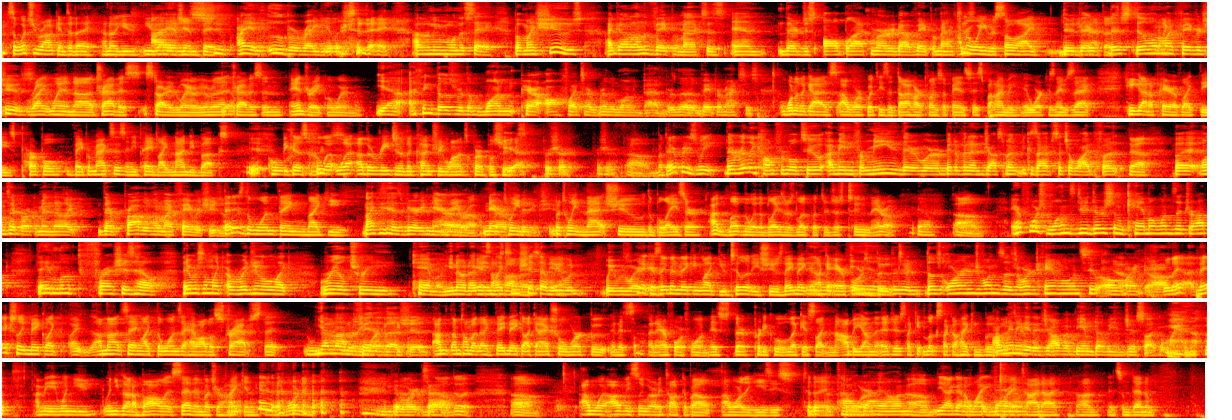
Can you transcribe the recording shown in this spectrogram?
so what you rocking today? I know you you got I am gym fit. sup- I am uber regular today. I don't even want to say, but my shoes I got on the Vapor Maxes, and they're just all black, murdered out Vapor Maxes. I remember when you were so hyped. Dude, they're they're still one of my favorite shoes. right when uh, Travis started wearing them. Remember that? Yep. Travis and, and Drake were wearing them. Yeah, I think those were the one pair of off whites I really wanted bad. Were the Vapor Maxes. One of the guys I work with, he's a diehard Clemson fan, sits behind me at work. His name's Zach. He got a pair of like these purple Vapor Maxes, and he paid like ninety bucks. Yeah, oh, Because who, what other region of the country wants purple shoes? yeah, for sure, for sure. Uh, but they're pretty sweet. They're really comfortable too. I mean, for me, they were a bit of an adjustment because I have such a wide foot. Yeah. But once I broke them in, they're like they're probably one of my favorite shoes. That is the one thing Nike Nike has very narrow, narrow, narrow between shoes. between that shoe, the blazer. I love the way the blazers look, but they're just too narrow. yeah. Um, Air Force Ones, dude. There were some camo ones that dropped. They looked fresh as hell. They were some like original like Realtree camo. You know what I Yes, mean? I like saw some those, shit that yeah. we would we would wear. yeah, because they've been making like utility shoes. They make like an Air Force Ew, boot. Dude, those orange ones, those orange camo ones too. Oh my god. Well, they they actually make like I, I'm not saying like the ones that have all the straps that. Yeah, I'm not a fan of working that shit. I'm, I'm talking about like they make like an actual work boot and it's an Air Force One. It's they're pretty cool. Like it's like knobby on the edges. Like it looks like a hiking boot. I'm gonna Air get a Force job at BMW just so I can wear those. I mean, when you when you got a ball at seven, but you're hiking in the morning, you It works you gotta out. do it. Um, I'm obviously we already talked about. I wore the Yeezys today. the to tie-dye on. Um, yeah, I got a white and gray tie dye on and some denim.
